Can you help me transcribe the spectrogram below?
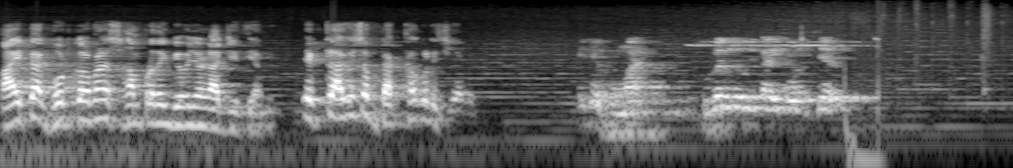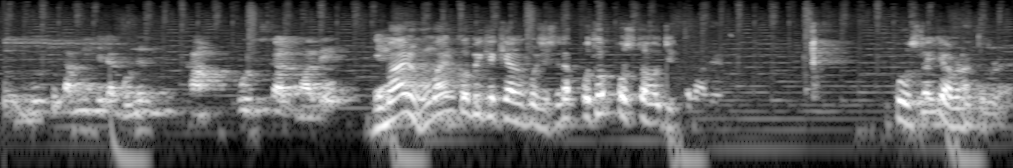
আই প্যাক ভোট করবে না সাম্প্রদায়িক বিভাজন রাজনীতি আমি একটু আগে সব ব্যাখ্যা করেছি আমি। হুমায়ুন হুমায়ুন কবিকে কেন করছে? সেটা প্রথম প্রশ্ন হওয়া উচিত তোমাদের। প্রশ্নই যাবে না তোমরা?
